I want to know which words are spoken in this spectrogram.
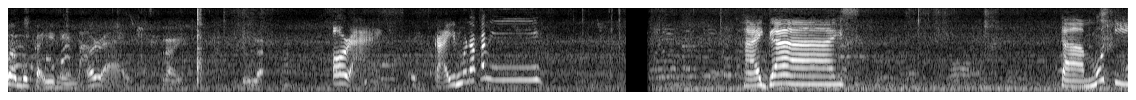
bago kainin. Alright. Try. Dula. Alright. Kain muna kami. Hi guys. Kamuti.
